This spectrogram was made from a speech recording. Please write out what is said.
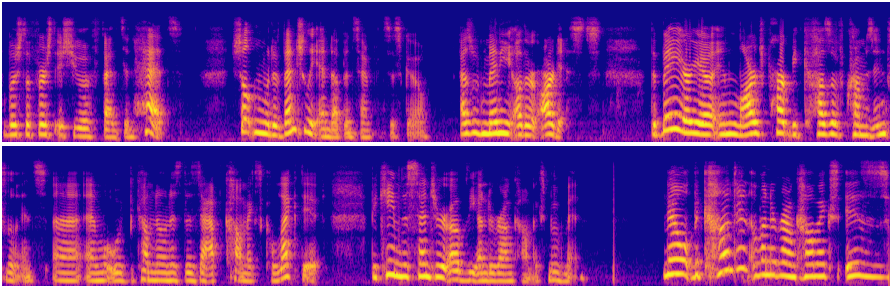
published the first issue of Feds and Heads. Shelton would eventually end up in San Francisco, as would many other artists, the Bay Area, in large part because of Crumb's influence uh, and what would become known as the Zap Comics Collective, became the center of the underground comics movement. Now, the content of underground comics is,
